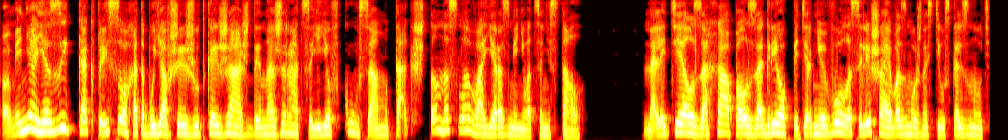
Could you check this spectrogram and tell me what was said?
У меня язык как присох от обуявшей жуткой жажды нажраться ее вкусом, так что на слова я размениваться не стал. Налетел, захапал, загреб пятерней волосы, лишая возможности ускользнуть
